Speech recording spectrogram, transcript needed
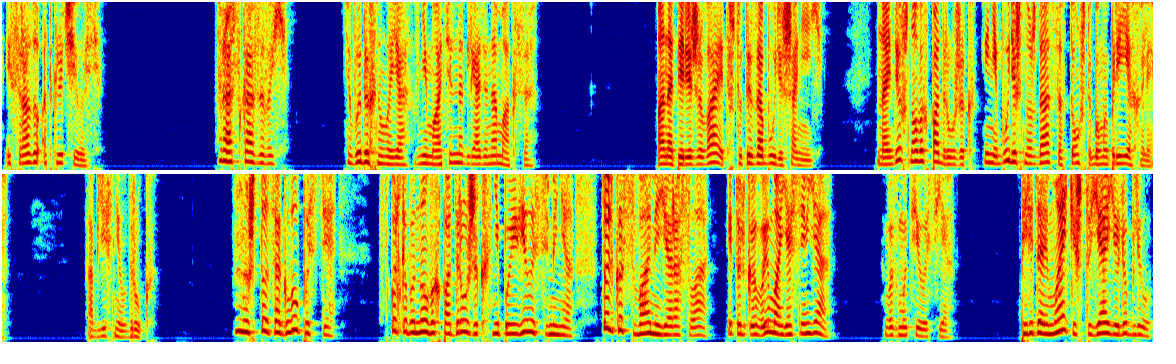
и сразу отключилась. «Рассказывай», – выдохнула я, внимательно глядя на Макса. «Она переживает, что ты забудешь о ней. Найдешь новых подружек и не будешь нуждаться в том, чтобы мы приехали», – объяснил друг. «Ну что за глупости? Сколько бы новых подружек не появилось у меня, только с вами я росла, и только вы моя семья», – возмутилась я. «Передай Майке, что я ее люблю,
